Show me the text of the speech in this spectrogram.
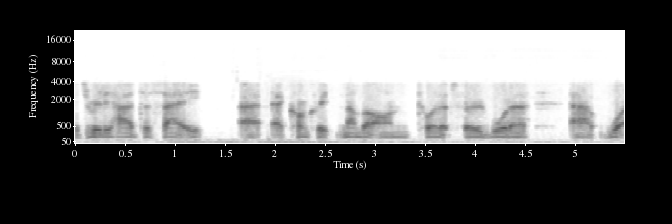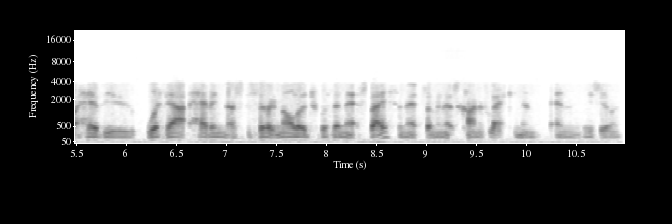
It's really hard to say uh, a concrete number on toilets, food, water, uh, what have you, without having a specific knowledge within that space, and that's something that's kind of lacking in, in New Zealand.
